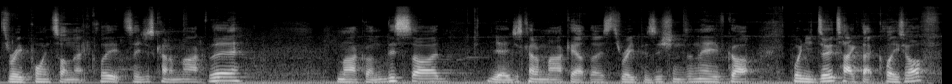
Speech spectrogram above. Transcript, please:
three points on that cleat. So you just kind of mark there, mark on this side, yeah, just kind of mark out those three positions. And there you've got, when you do take that cleat off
